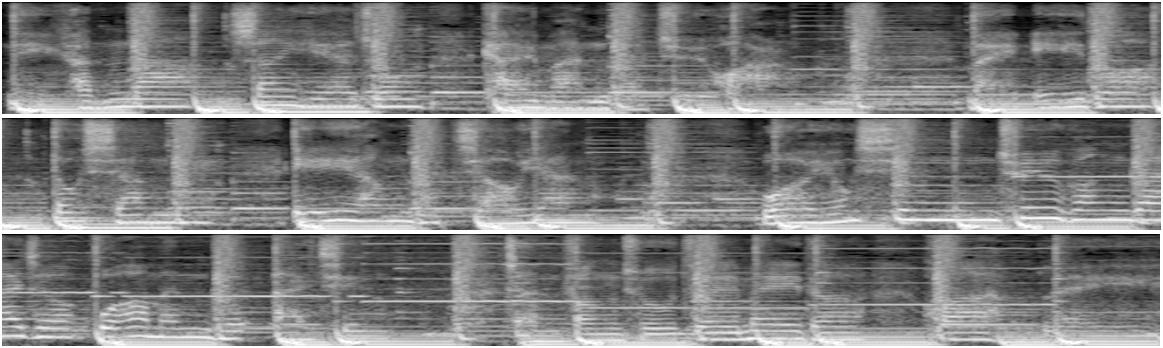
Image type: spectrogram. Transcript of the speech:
你看那山野中开满的菊花，每一朵都像你一样的娇艳。我用心去灌溉着我们的爱情，绽放出最美的花蕾。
